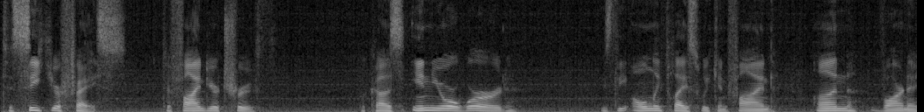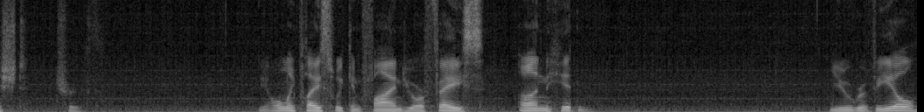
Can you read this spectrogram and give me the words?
to seek your face, to find your truth, because in your Word is the only place we can find unvarnished truth. The only place we can find your face unhidden. You reveal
